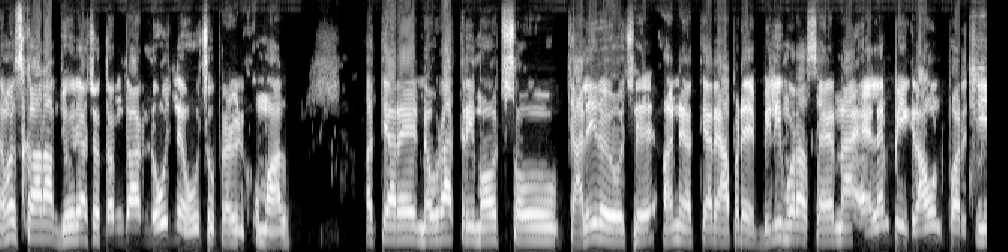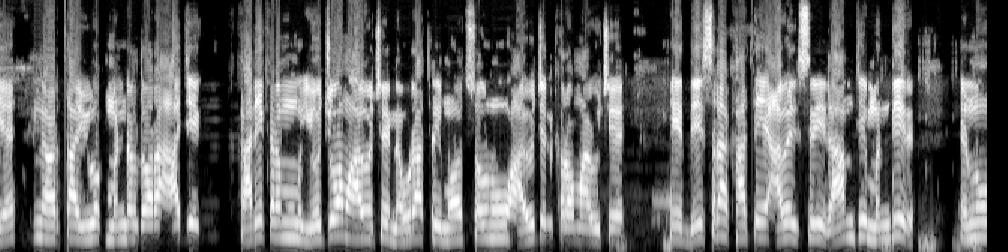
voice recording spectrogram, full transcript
નમસ્કાર, આપ જોઈ રહ્યા છો દમદાર ન્યૂઝ ને હું છું પ્રવીણ કુમાર. અત્યારે નવરાત્રિ મહોત્સવ ચાલી રહ્યો છે અને અત્યારે આપણે બિલીમોરા શહેરના એલએમપી ગ્રાઉન્ડ પર છીએ. હરતા યુવક મંડળ દ્વારા આજે કાર્યક્રમ યોજવામાં આવ્યો છે, નવરાત્રિ મહોત્સવનું આયોજન કરવામાં આવ્યું છે, એ દેસરા ખાતે આવેલ શ્રી રામજી મંદિર એનું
